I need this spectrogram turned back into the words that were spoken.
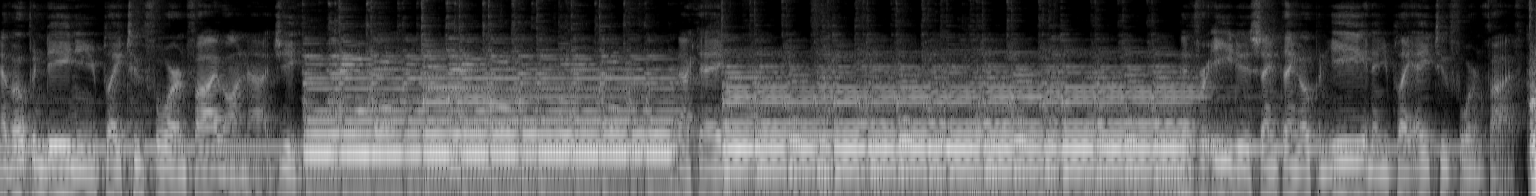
Have open D, and you play two, four, and five on uh, G. Back to A. Then for E, you do the same thing, open E, and then you play A, two, four, and five. Back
